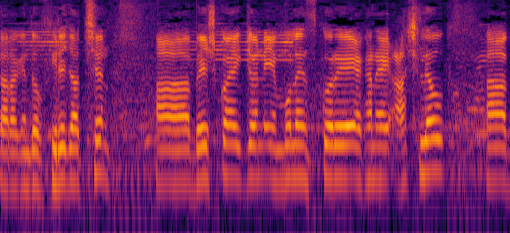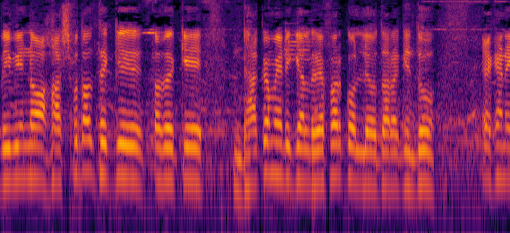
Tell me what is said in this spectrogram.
তারা কিন্তু ফিরে যাচ্ছেন। বেশ কয়েকজন অ্যাম্বুলেন্স করে এখানে আসলেও বিভিন্ন হাসপাতাল থেকে তাদেরকে ঢাকা মেডিকেল রেফার করলেও তারা কিন্তু এখানে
